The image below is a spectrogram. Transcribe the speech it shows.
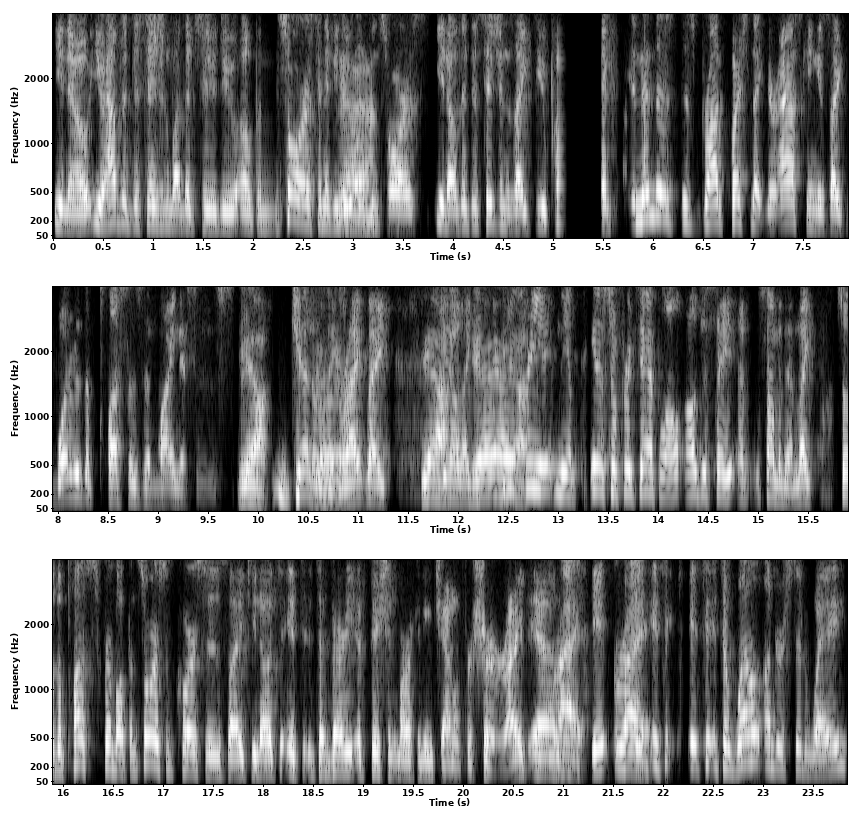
You know, you have a decision whether to do open source, and if you do Yeah. open source, you know the decision is like, do you put? And then there's this broad question that you're asking is like, what are the pluses and minuses Yeah. generally, Yeah. right? Like, Yeah. you know, like yeah, yeah, you yeah. create the, you know, so for example, I'll, I'll just say uh, some of them. Like, so the plus from open source, of course, is like, you know, it's it's, it's a very efficient marketing channel for sure, right? And Right. it, right. it- it's it's it's a well understood way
